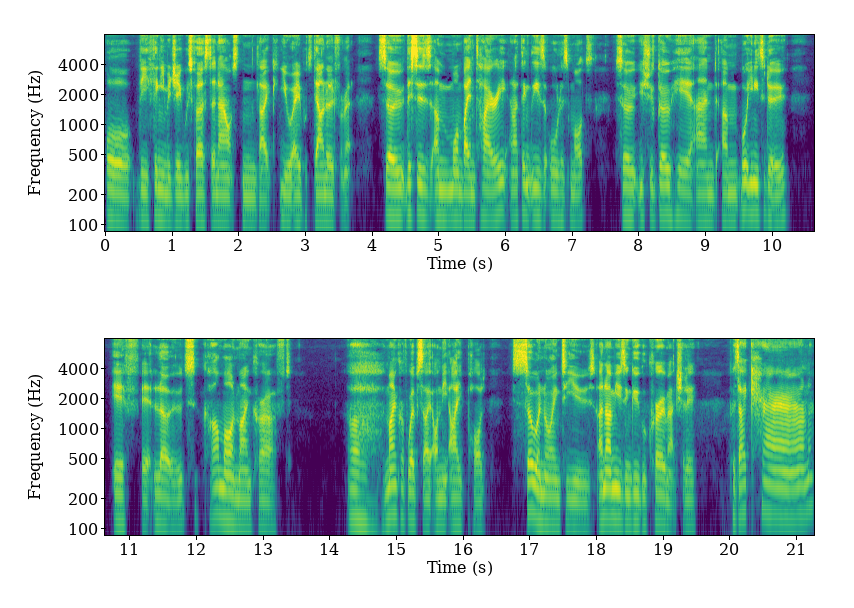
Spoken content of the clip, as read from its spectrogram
or the thingy-majig was first announced and like you were able to download from it. So this is um, one by Intyre, and I think these are all his mods. So you should go here and um, what you need to do, if it loads, come on Minecraft. Ah, oh, Minecraft website on the iPod so annoying to use, and I'm using Google Chrome actually, because I can.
